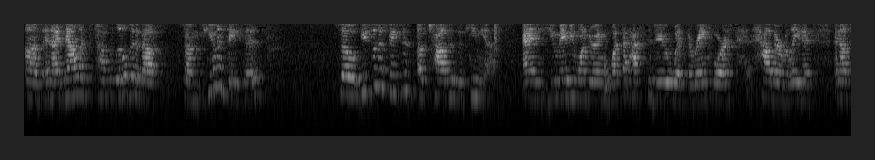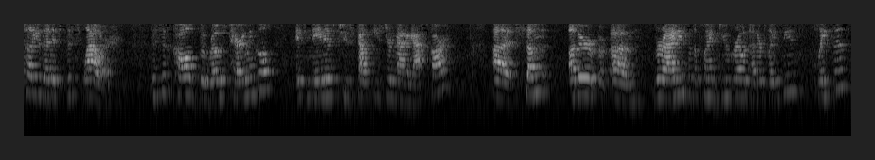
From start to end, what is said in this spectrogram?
Um, and I'd now like to talk a little bit about some human faces. So these are the faces of childhood leukemia. And you may be wondering what that has to do with the rainforest and how they're related. And I'll tell you that it's this flower. This is called the rose periwinkle. It's native to southeastern Madagascar. Uh, some other um, varieties of the plant do grow in other places, places,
